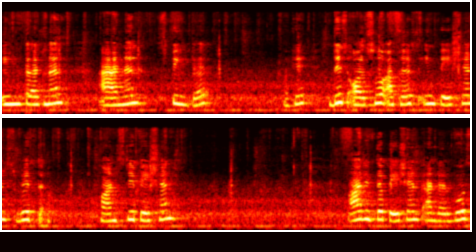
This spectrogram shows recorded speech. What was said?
internal anal sphincter okay this also occurs in patients with constipation or if the patient undergoes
